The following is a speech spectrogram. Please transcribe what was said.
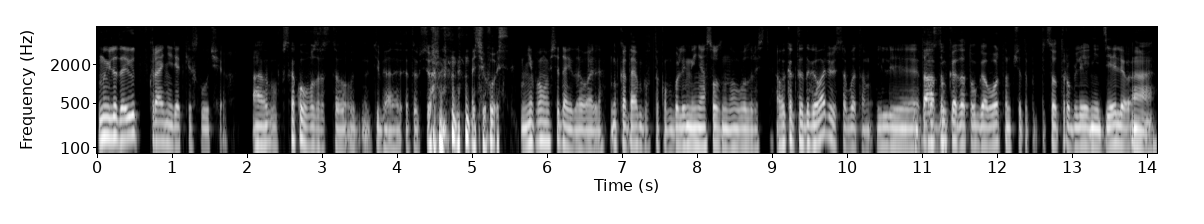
Ну, или дают в крайне редких случаях. А с какого возраста у тебя это все началось? Мне, по-моему, всегда их давали. Ну, когда я был в таком более-менее осознанном возрасте. А вы как-то договаривались об этом? Или да, просто... был когда-то уговор, там что-то по 500 рублей в неделю. А.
